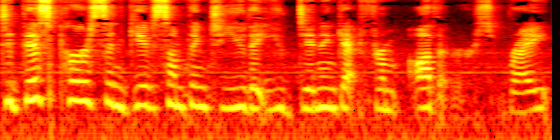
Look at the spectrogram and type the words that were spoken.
Did this person give something to you that you didn't get from others, right?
